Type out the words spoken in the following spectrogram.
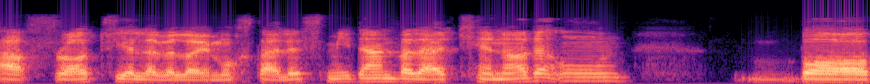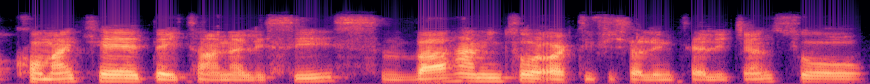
افراد توی لول های مختلف میدن و در کنار اون با کمک data analysis و همینطور artificial intelligence و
